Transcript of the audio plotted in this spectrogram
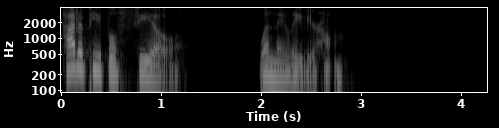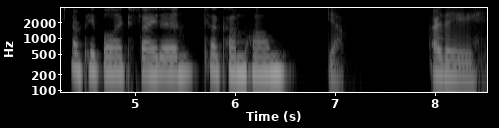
how do people feel when they leave your home? Are people excited to come home? Yeah. Are they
